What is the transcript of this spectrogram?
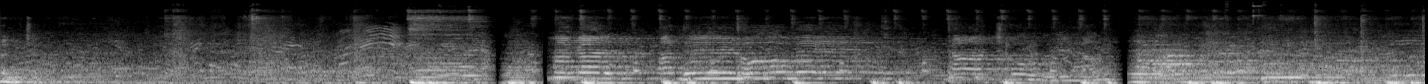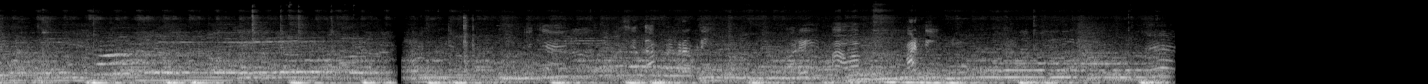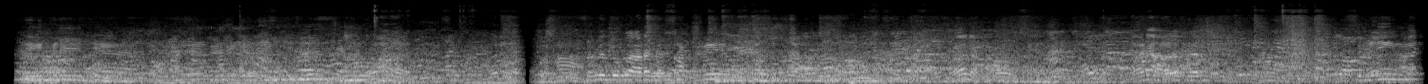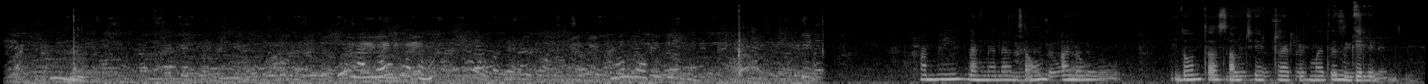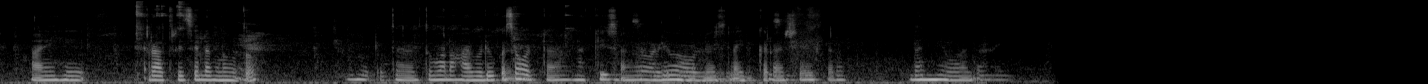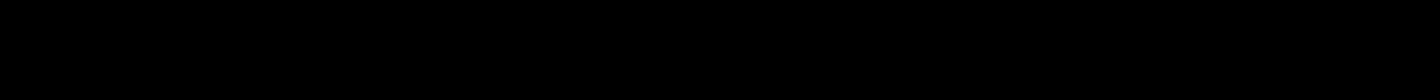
हॅलो लोक अडकले हो ना. हळद आम्ही लग्नाला जाऊन आलो. दोन तास आमचे ट्रॅफिकमध्येच गेले. आणि हे रात्रीचे लग्न होतं. तर तुम्हाला हा व्हिडिओ कसा वाटला? नक्की सांगा. व्हिडिओ आवडल्यास लाईक करा शेअर करा. धन्यवाद.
